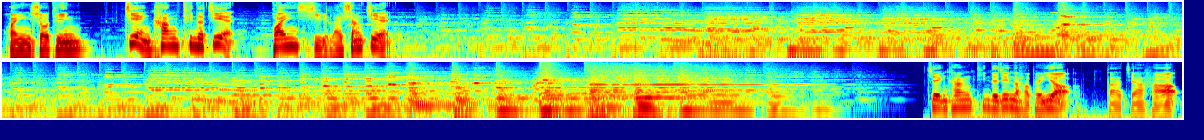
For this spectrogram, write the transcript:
欢迎收听健康听得见，欢喜来相见。健康听得见的好朋友，大家好，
